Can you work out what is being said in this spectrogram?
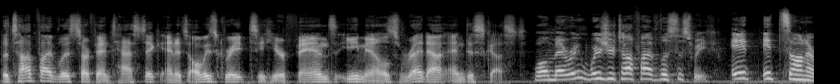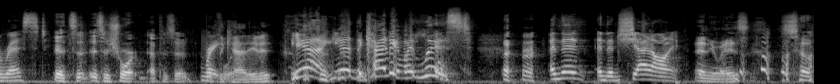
The top five lists are fantastic, and it's always great to hear fans' emails read out and discussed. Well, Mary, where's your top five list this week? It it's on a rest. It's a, it's a short episode. Right. the cat ate it. Yeah, yeah, the cat ate my list. and then and then shat on it. Anyways, so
